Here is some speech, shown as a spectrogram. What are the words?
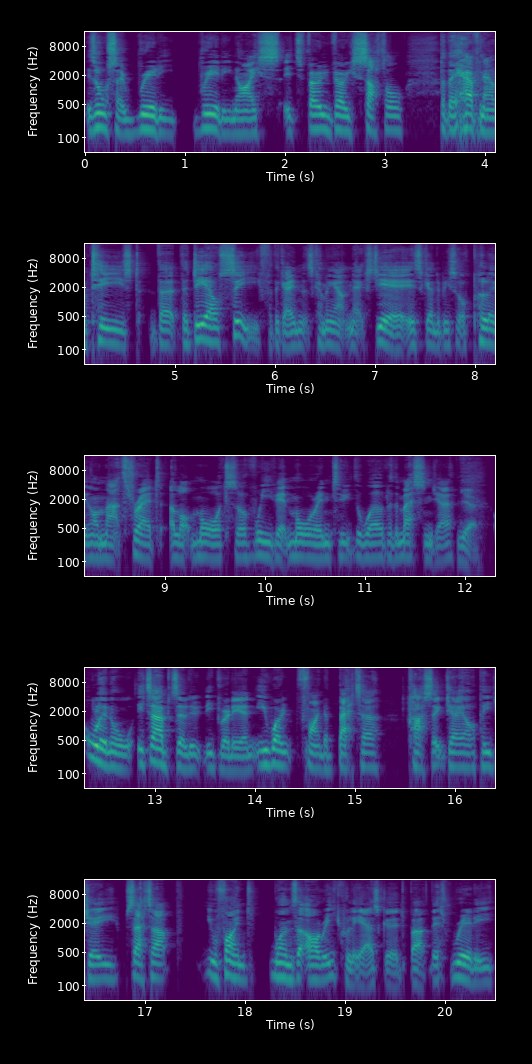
is also really, really nice. It's very, very subtle. But they have now teased that the DLC for the game that's coming out next year is going to be sort of pulling on that thread a lot more to sort of weave it more into the world of the messenger. Yeah. All in all, it's absolutely brilliant. You won't find a better classic JRPG setup. You'll find ones that are equally as good, but this really,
